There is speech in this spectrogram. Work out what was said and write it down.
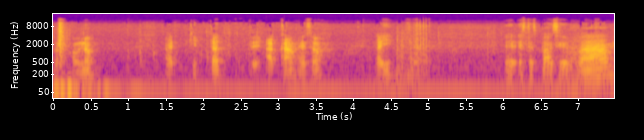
No, aún no. Quítate acá, eso. Ahí. Eh, esta espada se va.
